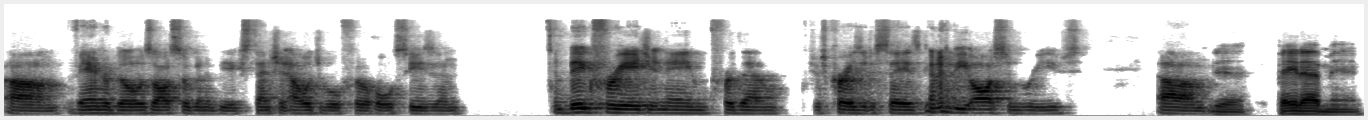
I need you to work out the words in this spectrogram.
Um, Vanderbilt is also going to be extension eligible for the whole season. A big free agent name for them, which is crazy to say, is going to be Austin Reaves. Um, yeah, pay that man.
